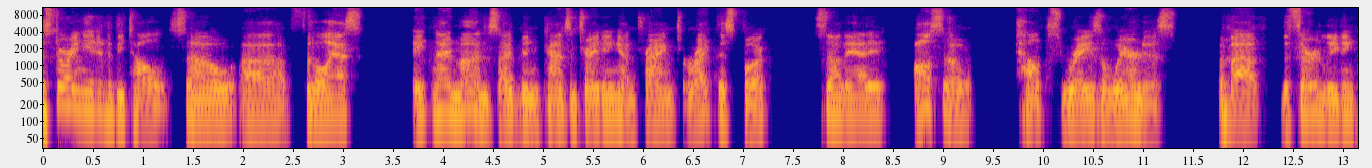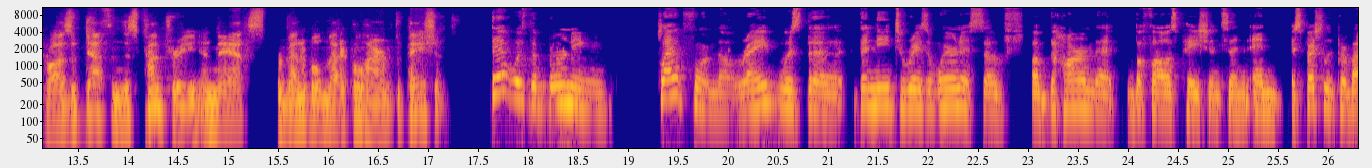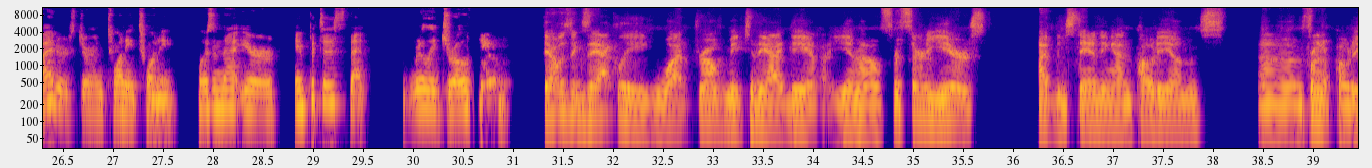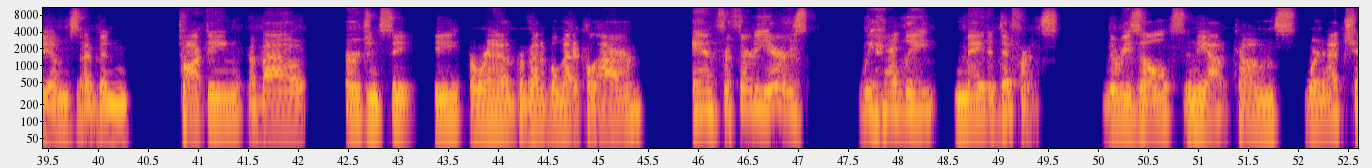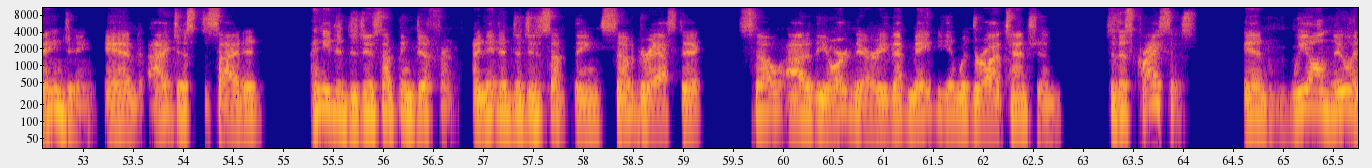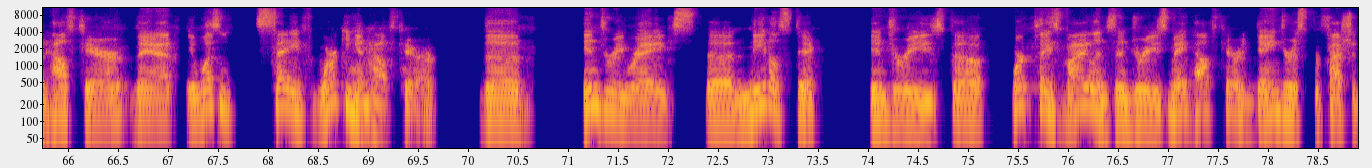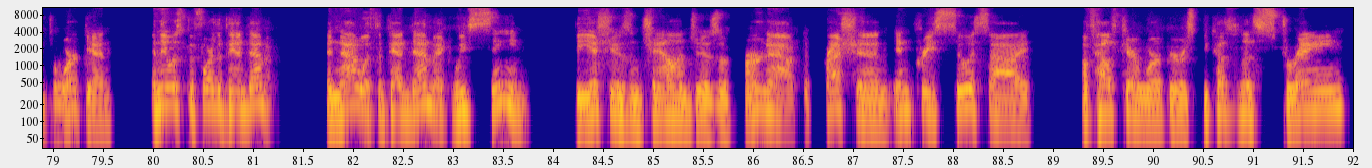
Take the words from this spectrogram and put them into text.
the story needed to be told. So uh, for the last eight, nine months, I've been concentrating on trying to write this book so that it also helps raise awareness about the third leading cause of death in this country, and that's preventable medical harm to patients. That was the burning platform though right was the the need to raise awareness of of the harm that befalls patients and and especially providers during 2020 wasn't that your impetus that really drove you that was exactly what drove me to the idea you know for 30 years i've been standing on podiums uh, in front of podiums i've been talking about urgency around preventable medical harm. And for 30 years, we hardly made a difference. The results and the outcomes were not changing. And I just decided I needed to do something different. I needed to do something so drastic, so out of the ordinary that maybe it would draw attention to this crisis. And we all knew in healthcare that it wasn't safe working in healthcare. The injury rates, the needle stick injuries, the workplace violence injuries made healthcare a dangerous profession to work in. And that was before the pandemic. And now with the pandemic, we've seen the issues and challenges of burnout, depression, increased suicide of healthcare workers because of the strain,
